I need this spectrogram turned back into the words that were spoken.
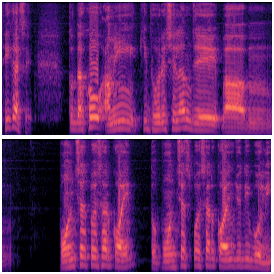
ঠিক আছে? তো দেখো, আমি কি ধরেছিলাম যে পঞ্চাশ পয়সার কয়েন তো পঞ্চাশ পয়সার কয়েন যদি বলি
